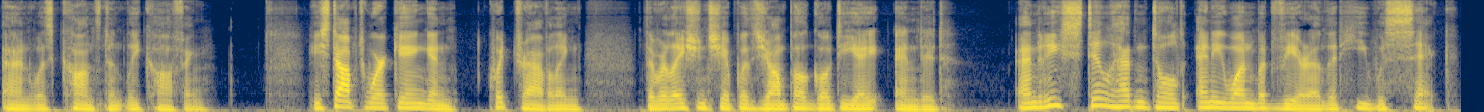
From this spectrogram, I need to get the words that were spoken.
and was constantly coughing. He stopped working and quit traveling. The relationship with Jean Paul Gaultier ended. Henri still hadn't told anyone but Vera that he was sick.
